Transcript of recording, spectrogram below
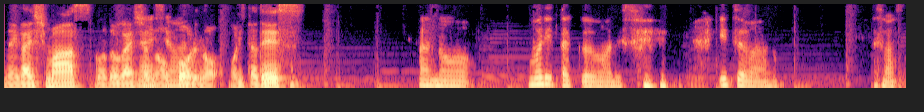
お願いします。合同会社のポールの森田です。あの森田くんはですね いつもあのすいません。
